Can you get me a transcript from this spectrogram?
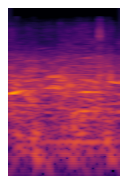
Yeah!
